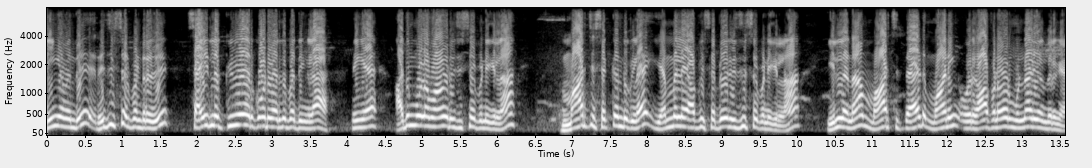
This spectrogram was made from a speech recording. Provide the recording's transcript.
நீங்கள் வந்து ரிஜிஸ்டர் பண்ணுறது சைடில் கியூஆர் கோடு வருது பார்த்தீங்களா நீங்கள் அது மூலமாகவும் ரிஜிஸ்டர் பண்ணிக்கலாம். மார்ச் செகண்டுக்குள்ளே எம்எல்ஏ ஆஃபீஸில் போய் ரிஜிஸ்டர் பண்ணிக்கலாம். இல்லைன்னா மார்ச் தேர்ட் மார்னிங் ஒரு ஹாஃப் அன் அவர் முன்னாடி வந்துடுங்க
